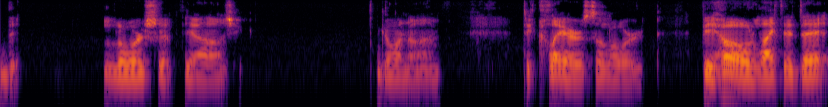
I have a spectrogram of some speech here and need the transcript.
the lordship theology going on. Declares the Lord. Behold, like the de-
